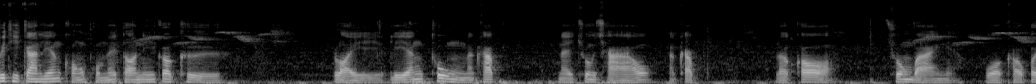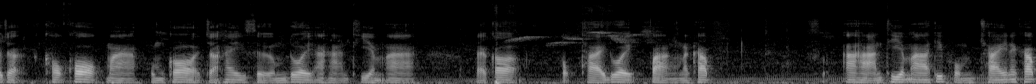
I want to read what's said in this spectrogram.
วิธีการเลี้ยงของผมในตอนนี้ก็คือ ปล่อยเลี้ยงทุ่งนะครับ ในช่วงเช้านะครับ แล้วก็ช่วงบ่ายเนี่ยวัวเขาก็จะ เข้าคอกมา ผมก็จะให้เสริมด้วยอาหาร TMR แล้วก็ตบท้ายด้วยฟางนะครับ อาหาร TMR ที่ผมใช้นะครับ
